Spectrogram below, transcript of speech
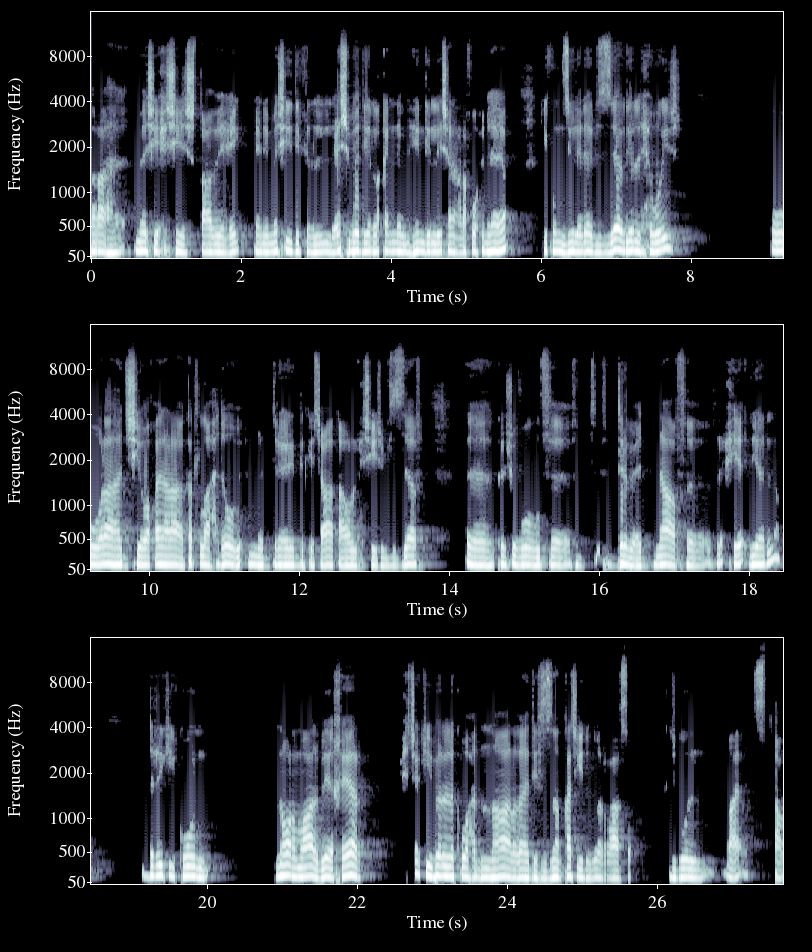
راه ماشي حشيش طبيعي يعني ماشي ديك العشبه ديال القنب الهندي اللي تنعرفوا حنايا كيكون مزيود عليه بزاف ديال الحوايج. وراه هادشي واقيلا راه كتلاحظوا بأن الدراري اللي كيتعاطاو الحشيش بزاف آه كنشوفوهم في في الدرب عندنا في, في الأحياء ديالنا. الدري كيكون normal بخير. حتى كيبان لك واحد النهار غادي في الزنقة تيدور راسو كتقول ما تسطى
